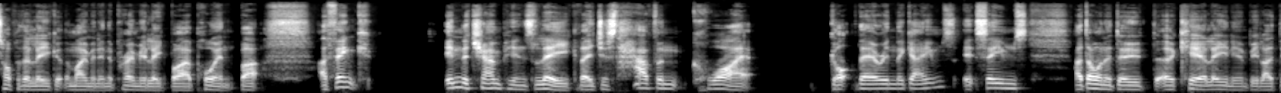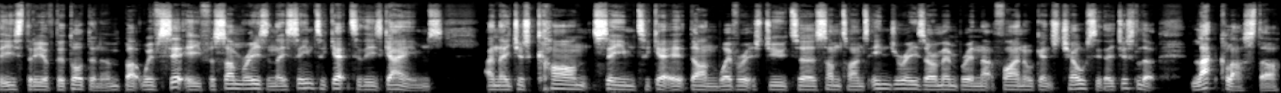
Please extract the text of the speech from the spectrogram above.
top of the league at the moment in the Premier League by a point, but I think in the Champions League, they just haven't quite got there in the games. It seems I don't want to do a uh, Chiellini and be like the history of the Tottenham, but with City, for some reason, they seem to get to these games and they just can't seem to get it done. Whether it's due to sometimes injuries, I remember in that final against Chelsea, they just look lackluster.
